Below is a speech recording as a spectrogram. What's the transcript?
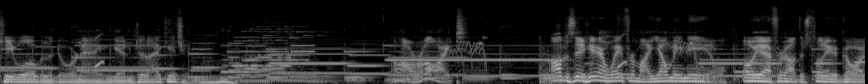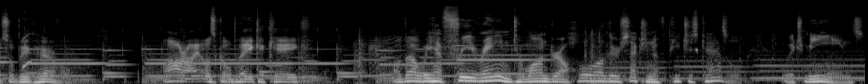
key will open the door now. You can get into that kitchen. All right. I'll just sit here and wait for my yummy meal. Oh yeah, I forgot. There's plenty of guards, so be careful. Right, let's go bake a cake. Although we have free reign to wander a whole other section of Peach's castle, which means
